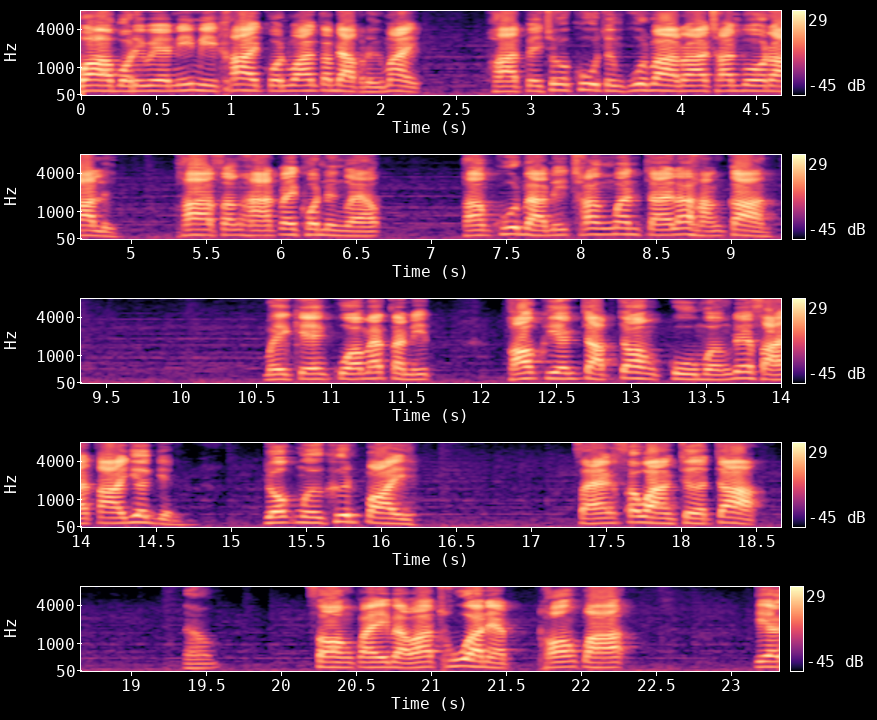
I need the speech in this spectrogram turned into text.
ว่าบริเวณนี้มีค่ายกลวางกำดักหรือไม่ผ่านไปชั่วคู่จึงพูดว่าราชันโบราณหรือข้าสังหารไปคนหนึ่งแล้ว คำพูดแบบนี้ช่างมั่นใจและหังการ ไม่เกรงกลัวแม้แต่นิด เขาเพียงจับจ้องกูเหมืองด้วยสายตาเยือกเย็น ยกมือขึ้นไป แสงสว่างเจิดจ้านะครับส่องไปแบบว่าทั่วเนี่ยท้องฟ้าเพียง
